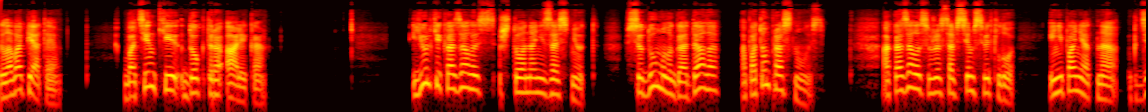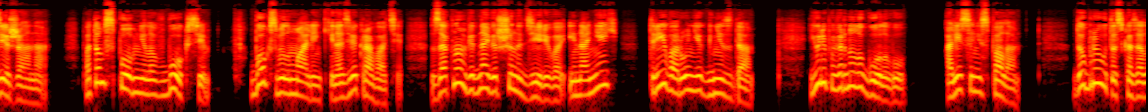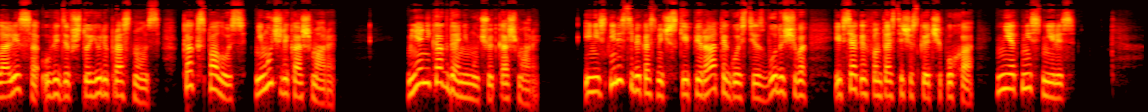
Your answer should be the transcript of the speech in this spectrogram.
Глава пятая. Ботинки доктора Алика. Юльке казалось, что она не заснет. Все думала, гадала, а потом проснулась. Оказалось уже совсем светло, и непонятно, где же она. Потом вспомнила, в боксе. Бокс был маленький, на две кровати. За окном видна вершина дерева, и на ней три вороньих гнезда. Юля повернула голову. Алиса не спала. «Доброе утро», — сказала Алиса, увидев, что Юля проснулась. «Как спалось? Не мучили кошмары?» «Меня никогда не мучают кошмары. И не снились тебе космические пираты, гости из будущего и всякая фантастическая чепуха? Нет, не снились.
